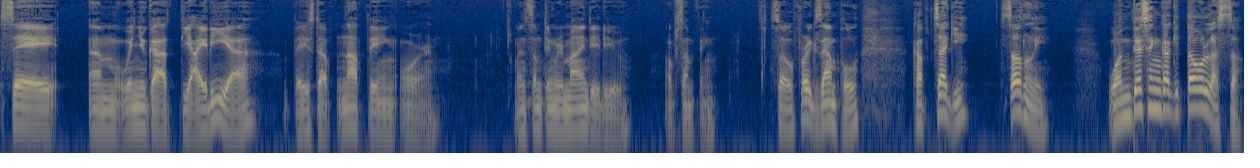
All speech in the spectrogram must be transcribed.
say um, when you got the idea based off nothing or when something reminded you of something. So, for example, 갑자기, suddenly, 원대 생각이 떠올랐어.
